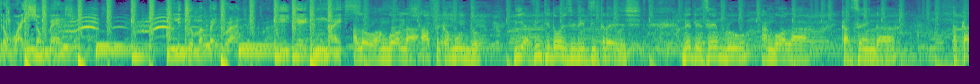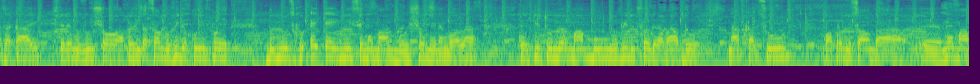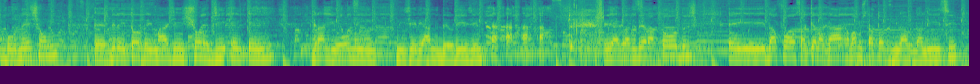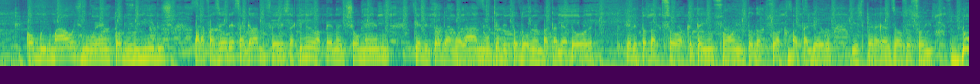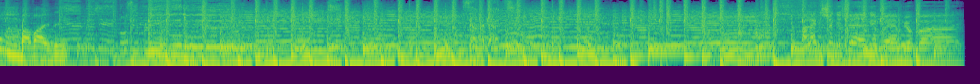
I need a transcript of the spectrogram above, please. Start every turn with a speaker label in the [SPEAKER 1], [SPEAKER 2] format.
[SPEAKER 1] the White Juma Paygrand. DJ The Nice.
[SPEAKER 2] Alô, Angola, África, Mundo. Dia 22 e 23 de dezembro, Angola, Kazenga, a Casa Cai. Teremos um show, a apresentação do videoclipe do músico A.A. Missimo Mambo, Showman Angola, com o título Meu Mambo, um vídeo que foi gravado na África do Sul, com a produção da eh, Momambo Nation, eh, diretor da imagem Choroji A.A., grande homem nigeriano de origem. e agradecer a todos e dar força àquela garra. Vamos estar todos no da Alice, como irmãos, não é? todos unidos para fazer essa grande festa que não é apenas de showman, que é de todo angolano, que é de todo homem batalhador, que é de toda pessoa que tem um sonho, toda pessoa que batalhou e espera realizar o seu sonho. Bumba vibe!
